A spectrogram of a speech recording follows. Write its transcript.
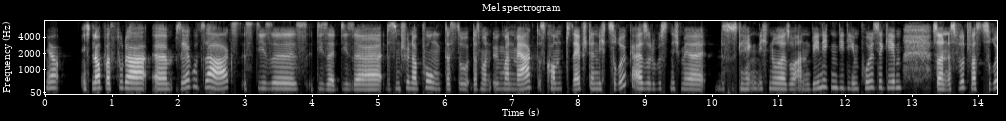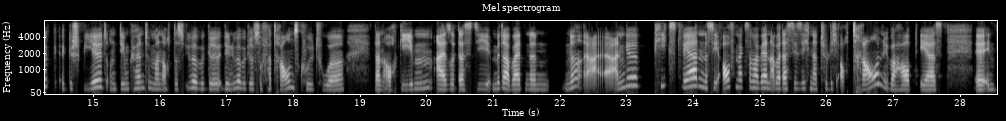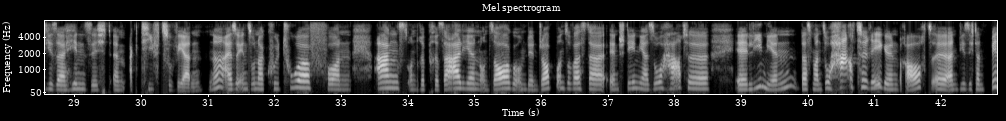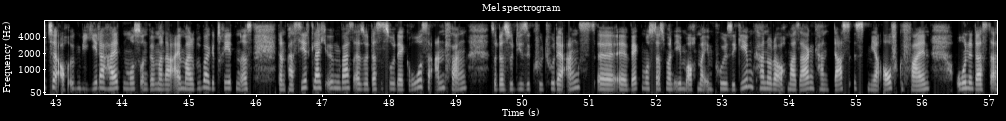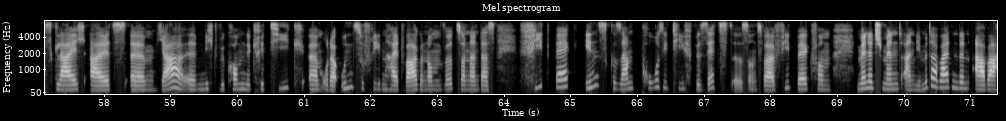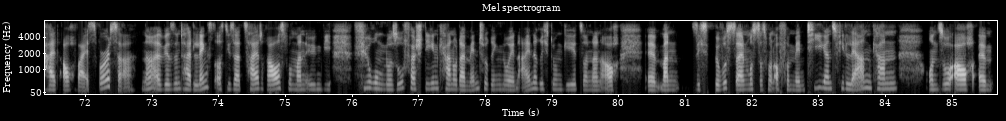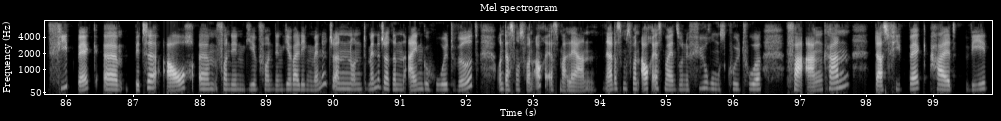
Ja, ich glaube, was du da ähm, sehr gut sagst, ist dieses, dieser, dieser, das ist ein schöner Punkt, dass du, dass man irgendwann merkt, es kommt selbstständig zurück. Also du bist nicht mehr, das ist, hängt nicht nur so an wenigen, die die Impulse geben, sondern es wird was zurückgespielt und dem könnte man auch das Überbegriff, den Überbegriff so Vertrauenskultur dann auch geben. Also dass die Mitarbeitenden ne, ange gepiekst werden, dass sie aufmerksamer werden, aber dass sie sich natürlich auch trauen, überhaupt erst äh, in dieser Hinsicht ähm, aktiv zu werden. Ne? Also in so einer Kultur von Angst und Repressalien und Sorge um den Job und sowas, da entstehen ja so harte äh, Linien, dass man so harte Regeln braucht, äh, an die sich dann bitte auch irgendwie jeder halten muss. Und wenn man da einmal rübergetreten ist, dann passiert gleich irgendwas. Also das ist so der große Anfang, sodass so diese Kultur der Angst äh, äh, weg muss, dass man eben auch mal Impulse gibt geben kann oder auch mal sagen kann, das ist mir aufgefallen, ohne dass das gleich als ähm, ja äh, nicht willkommene Kritik ähm, oder Unzufriedenheit wahrgenommen wird, sondern dass Feedback insgesamt positiv besetzt ist. Und zwar Feedback vom Management an die Mitarbeitenden, aber halt auch vice versa. Ne? Also wir sind halt längst aus dieser Zeit raus, wo man irgendwie Führung nur so verstehen kann oder Mentoring nur in eine Richtung geht, sondern auch äh, man sich bewusst sein muss, dass man auch vom Mentee ganz viel lernen kann und so auch ähm, Feedback ähm, bitte auch ähm, von, den, von den jeweiligen Managern und Managerinnen eingeholt wird. Und das muss man auch erstmal lernen. Ja, das muss man auch erstmal in so eine Führungskultur verankern, dass Feedback halt weh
